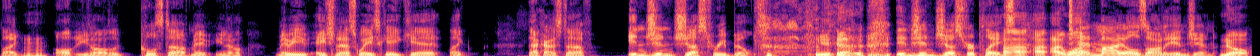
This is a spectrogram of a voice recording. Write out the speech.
like Mhm. all you know, all the cool stuff. Maybe you know, maybe H and S wastegate kit, like that kind of stuff. Engine just rebuilt. Yeah. engine just replaced. I, I, I want Ten miles on engine. no.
